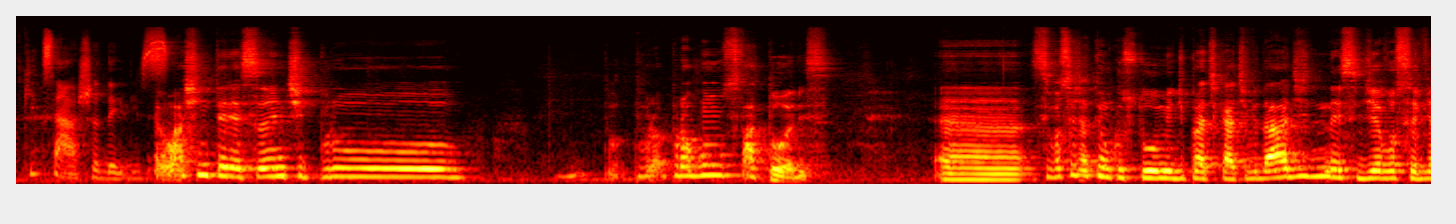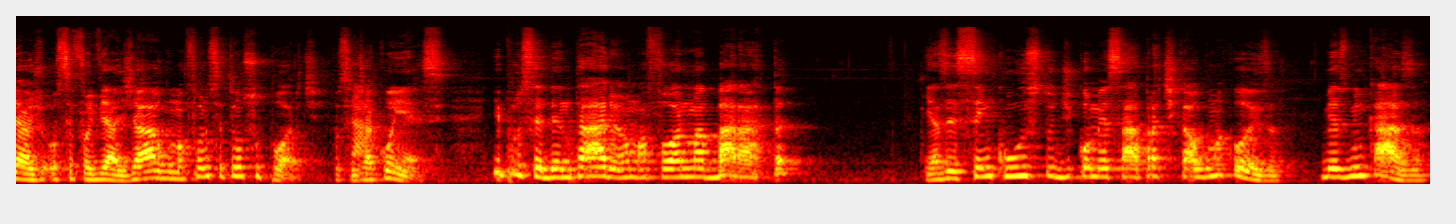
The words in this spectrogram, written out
O que, que você acha deles? Eu acho interessante por, alguns fatores. Uh, se você já tem um costume de praticar atividade, nesse dia você viajou, você foi viajar, alguma forma você tem um suporte, você tá. já conhece. E para o sedentário é uma forma barata e às vezes sem custo de começar a praticar alguma coisa, mesmo em casa.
